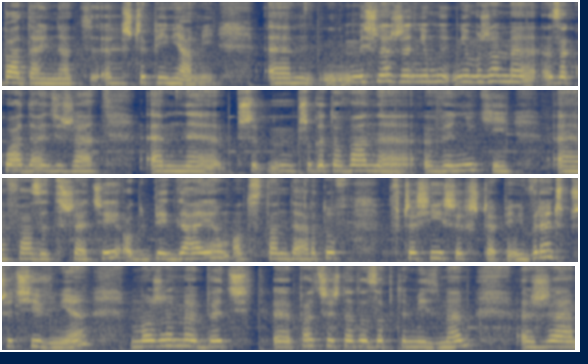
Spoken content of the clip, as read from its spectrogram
badań nad szczepieniami. Myślę, że nie, nie możemy zakładać, że przy, przygotowane wyniki e, fazy trzeciej odbiegają od standardów wcześniejszych szczepień. Wręcz przeciwnie, możemy być, e, patrzeć na to z optymizmem, że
